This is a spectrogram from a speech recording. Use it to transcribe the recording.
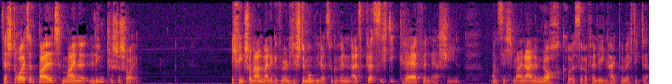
zerstreute bald meine linkische Scheu. Ich fing schon an, meine gewöhnliche Stimmung wieder zu gewinnen, als plötzlich die Gräfin erschien und sich meiner eine noch größere Verlegenheit bemächtigte.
